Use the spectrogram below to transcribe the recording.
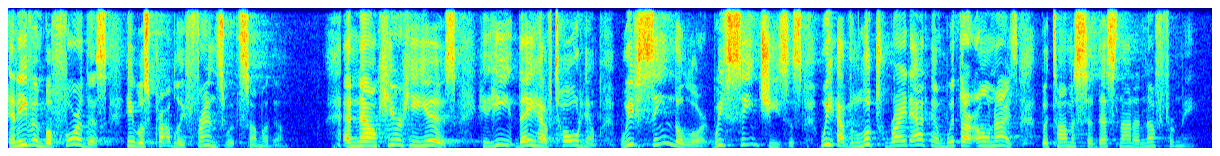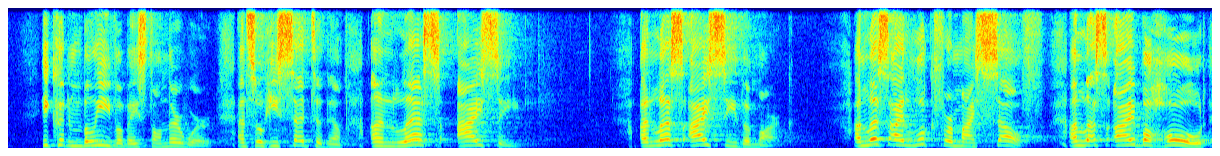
And even before this, he was probably friends with some of them. And now here he is. He, they have told him, We've seen the Lord. We've seen Jesus. We have looked right at him with our own eyes. But Thomas said, That's not enough for me. He couldn't believe based on their word. And so he said to them, Unless I see, unless I see the mark, unless I look for myself, unless I behold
